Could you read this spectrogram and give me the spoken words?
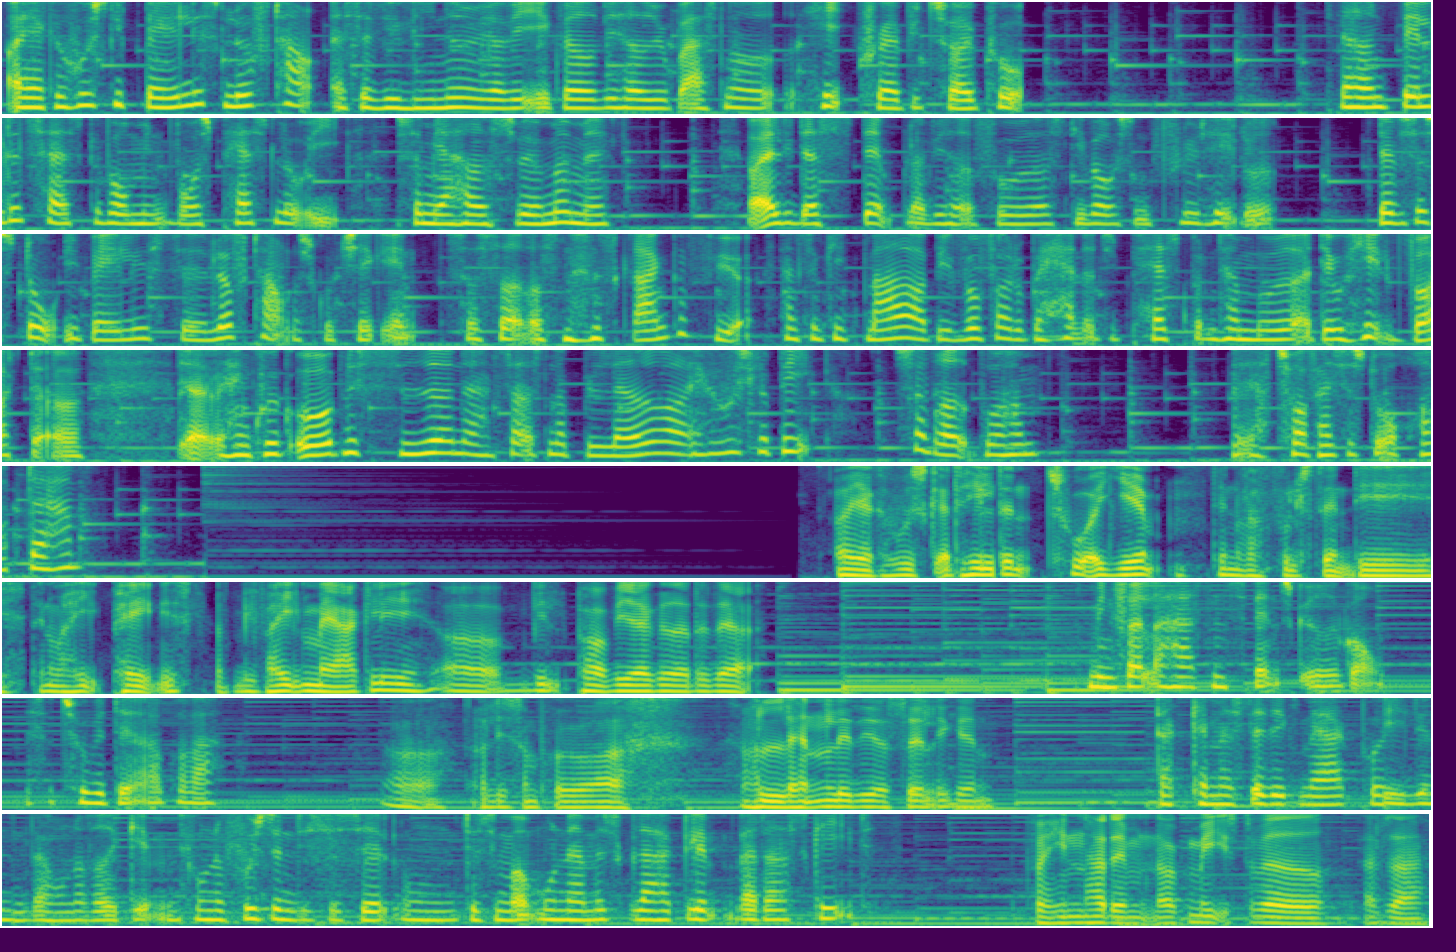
Og jeg kan huske i Balis lufthavn, altså vi lignede jo, jeg ved ikke hvad, vi havde jo bare sådan noget helt crappy tøj på. Jeg havde en bæltetaske, hvor min, vores pas lå i, som jeg havde svømmet med. Og alle de der stempler, vi havde fået os, de var jo sådan flyt helt ud. Da vi så stod i Balis øh, lufthavn og skulle tjekke ind, så sad der sådan en skrankefyr. Han så gik meget op i, hvorfor har du behandlet dit pas på den her måde, og det er jo helt vådt, og ja, han kunne ikke åbne siderne, han sad sådan og bladrede. Jeg kan huske, at jeg blev så vred på ham. Jeg tror faktisk, jeg stod og råbte af ham. Og jeg kan huske, at hele den tur hjem, den var fuldstændig, den var helt panisk. Vi var helt mærkelige og vildt påvirket af det der. Mine forældre har sådan en svensk ødegård, så tog vi derop og var. Og, og ligesom prøve at, at lande lidt i os selv igen. Der kan man slet ikke mærke på Elin, hvad hun har været igennem. Hun er fuldstændig sig selv. Hun, det er som om, hun nærmest har glemt, hvad der er sket. For hende har det nok mest været altså,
